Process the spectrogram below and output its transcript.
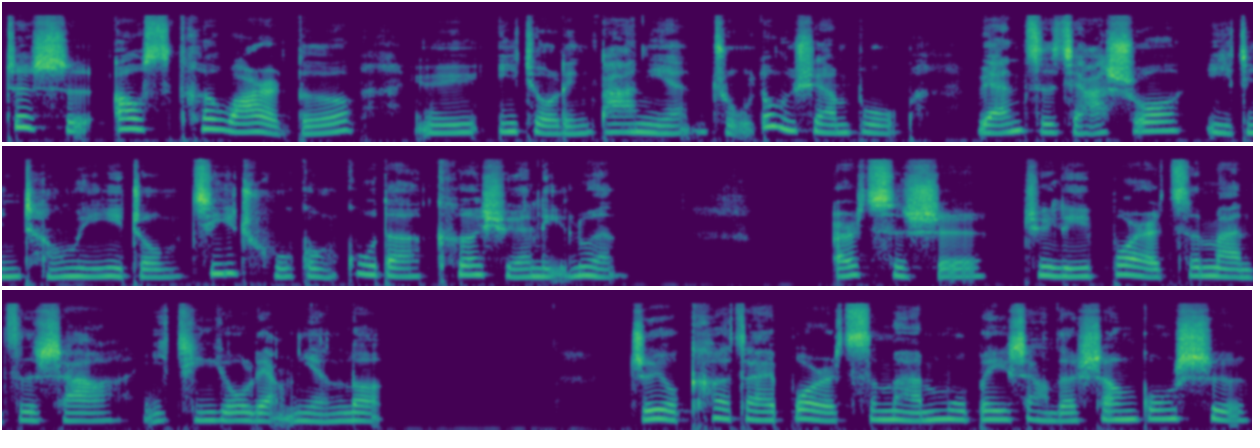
这使奥斯特瓦尔德于一九零八年主动宣布，原子假说已经成为一种基础巩固的科学理论。而此时，距离波尔兹曼自杀已经有两年了。只有刻在波尔兹曼墓碑上的商公室，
